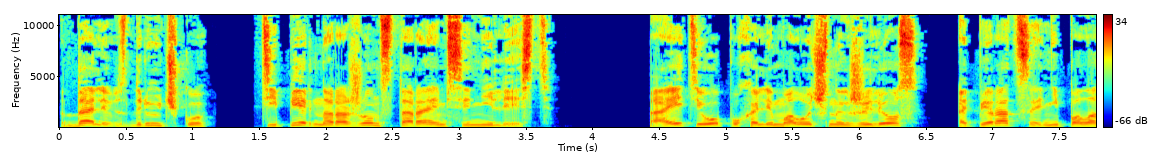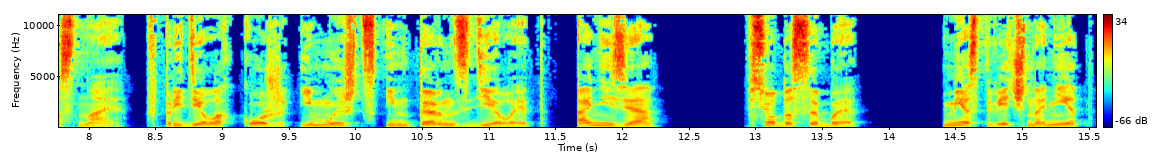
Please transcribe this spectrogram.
дали вздрючку. Теперь на рожон стараемся не лезть. А эти опухоли молочных желез Операция не полостная. В пределах кожи и мышц интерн сделает. А нельзя. Все до СБ. Мест вечно нет,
